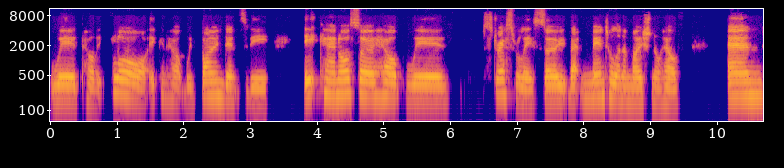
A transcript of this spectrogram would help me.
with pelvic floor. It can help with bone density. It can also help with stress release, so that mental and emotional health. And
